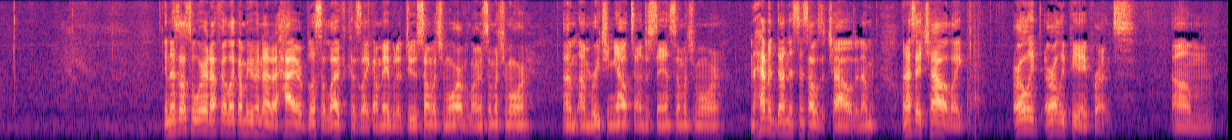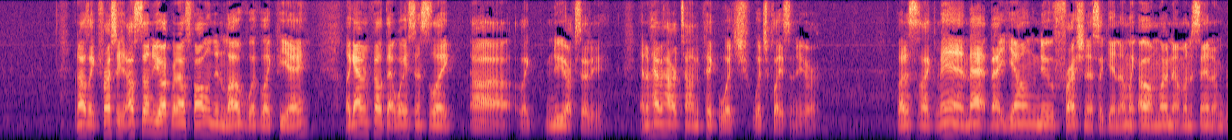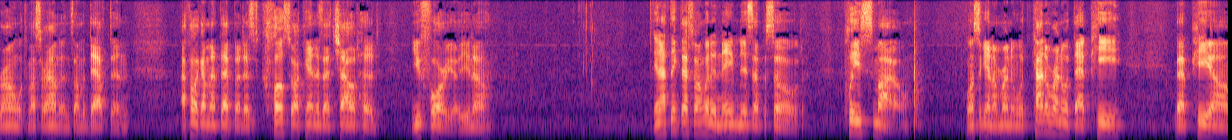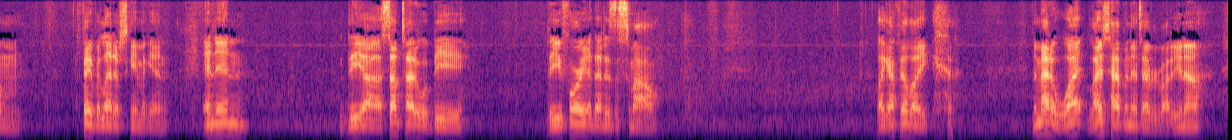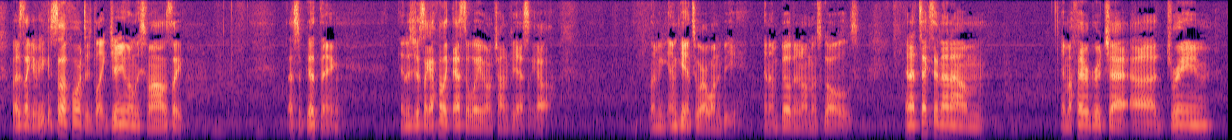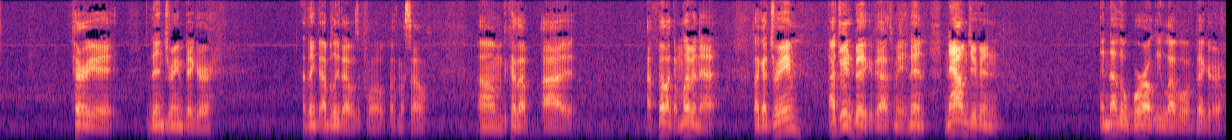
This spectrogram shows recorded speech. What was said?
And it's also weird. I feel like I'm even at a higher bliss of life because like I'm able to do so much more. I've learned so much more. I'm I'm reaching out to understand so much more. And I haven't done this since I was a child. And I'm when I say child, like early early PA Prince. Um, when I was like freshly, I was still in New York, but I was falling in love with like PA. Like I haven't felt that way since like uh like New York City, and I'm having a hard time to pick which which place in New York. But it's like, man, that that young, new freshness again. I'm like, oh, I'm learning, I'm understanding, I'm growing with my surroundings, I'm adapting. I feel like I'm at that, but as close as I can as that childhood euphoria, you know. And I think that's why I'm going to name this episode "Please Smile." Once again, I'm running with kind of running with that P, that P um favorite letter scheme again, and then the uh, subtitle would be The Euphoria That Is a Smile. Like, I feel like no matter what, life's happening to everybody, you know. But it's like if you can still afford to like genuinely smile, it's like that's a good thing. And it's just like I feel like that's the wave I'm trying to be at. It's like, oh, let me I'm getting to where I want to be, and I'm building on those goals. And I texted that um in my favorite group chat, uh, dream period, then dream bigger. I think I believe that was a quote of myself, um, because I I I feel like I'm living that. Like I dream, I dream big if you ask me, and then now I'm dreaming another worldly level of bigger,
